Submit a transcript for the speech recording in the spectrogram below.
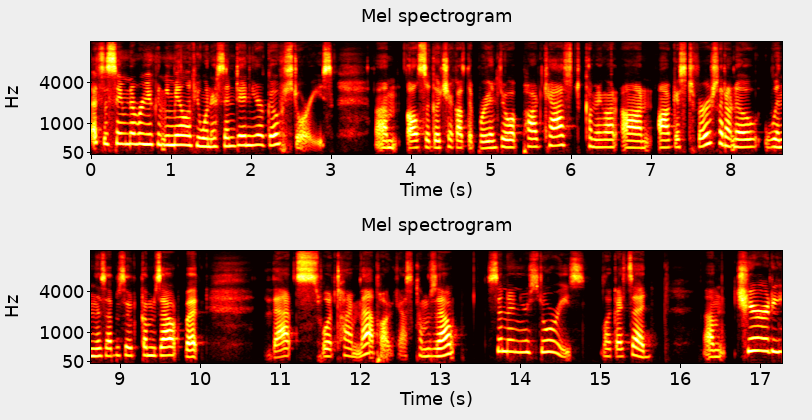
That's the same number you can email if you want to send in your ghost stories. Um, also, go check out the Brain Throw Up podcast coming out on August 1st. I don't know when this episode comes out, but that's what time that podcast comes out. Send in your stories. Like I said, um, charity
